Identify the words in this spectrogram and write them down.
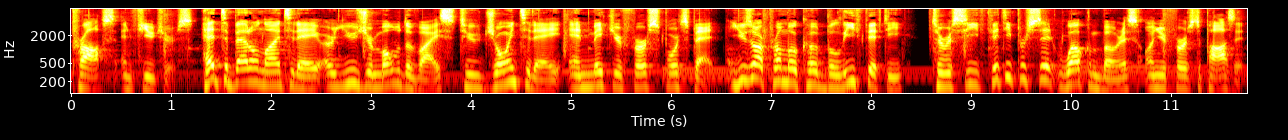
props, and futures. Head to BetOnline today or use your mobile device to join today and make your first sports bet. Use our promo code BELIEVE50 to receive 50% welcome bonus on your first deposit.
